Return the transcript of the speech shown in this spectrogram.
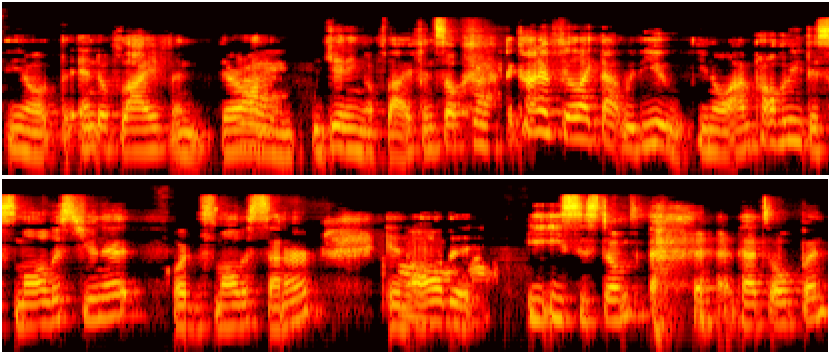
you know the end of life and they're right. on the beginning of life and so right. i kind of feel like that with you you know i'm probably the smallest unit or the smallest center in oh. all the EE systems that's open,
